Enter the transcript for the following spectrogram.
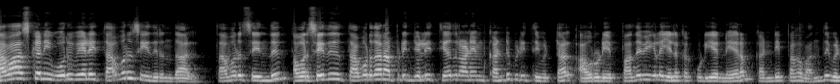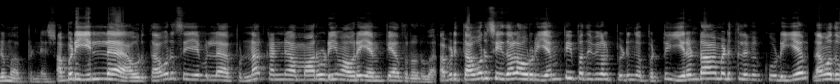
நவாஸ்கனி ஒருவேளை தவறு செய்திருந்தால் தவறு செய்து அவர் செய்தது தவறுதான் அப்படின்னு சொல்லி தேர்தல் ஆணையம் கண்டுபிடித்து விட்டால் அவருடைய பதவிகளை இழக்கக்கூடிய நேரம் கண்டிப்பாக வந்துவிடும் அப்படின்னு அப்படி இல்ல அவர் தவறு செய்யவில்லை அப்படின்னா கண் மறுபடியும் அவரை எம்பியா தொடருவார். அப்படி தவறு செய்தால் அவர் எம்பி பதவிகள் பிடுங்கப்பட்டு இரண்டாம் இடத்தில் இருக்கக்கூடிய நமது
